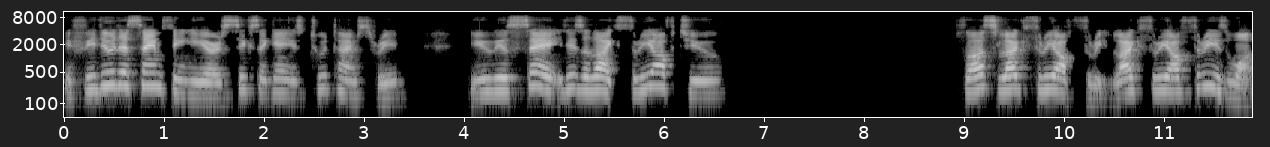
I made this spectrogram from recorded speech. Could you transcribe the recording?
If we do the same thing here, 6 again is 2 times 3, you will say it is like 3 of 2 plus log 3 of 3. Log 3 of 3 is 1.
